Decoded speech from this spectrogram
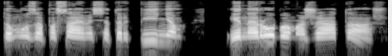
Тому запасаємося терпінням і не робимо ажіотаж.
